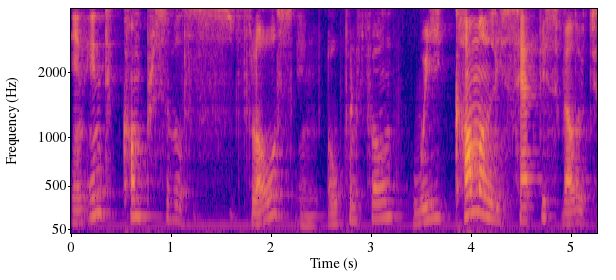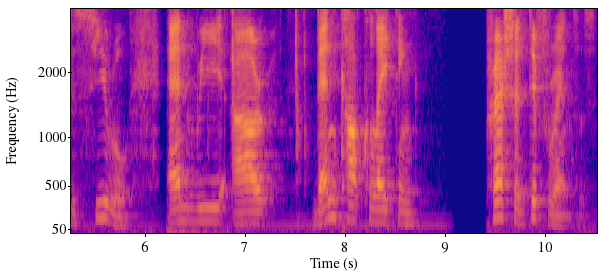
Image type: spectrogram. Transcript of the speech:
in incompressible flows in OpenFOAM, we commonly set this value to zero and we are then calculating pressure differences.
